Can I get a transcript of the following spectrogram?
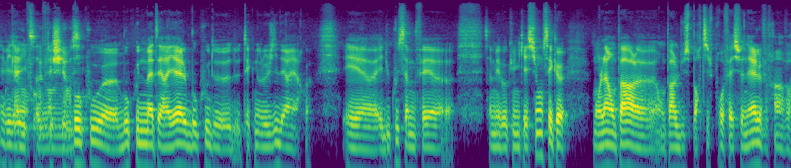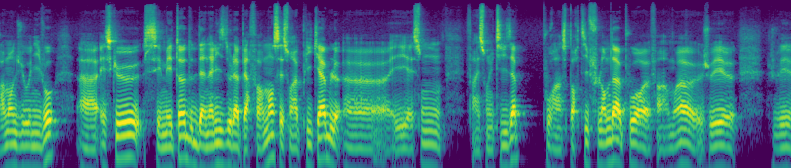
Évidemment, il faut réfléchir beaucoup, euh, beaucoup de matériel, beaucoup de, de technologie derrière. Quoi. Et, euh, et, du coup, ça me fait, euh, ça m'évoque une question, c'est que bon là, on parle, on parle du sportif professionnel, enfin, vraiment du haut niveau. Est-ce que ces méthodes d'analyse de la performance, elles sont applicables et elles sont, enfin, elles sont utilisables pour un sportif lambda Pour, enfin, moi, je vais je vais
